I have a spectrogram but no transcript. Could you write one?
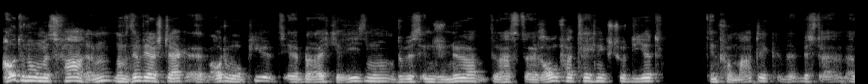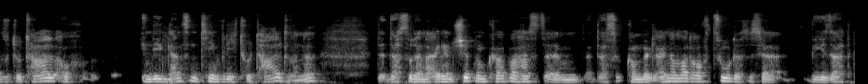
Autonomes Fahren, nun sind wir ja stark im Automobilbereich gewesen. Du bist Ingenieur, du hast äh, Raumfahrttechnik studiert, Informatik, bist also total auch in den ganzen Themen bin ich total drin. Ne? Dass du deinen eigenen Chip im Körper hast, ähm, das kommen wir gleich nochmal drauf zu. Das ist ja, wie gesagt,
